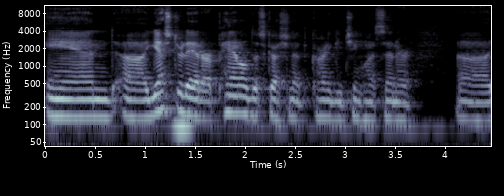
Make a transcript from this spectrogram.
and uh, yesterday at our panel discussion at the Carnegie Tsinghua Center, uh,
